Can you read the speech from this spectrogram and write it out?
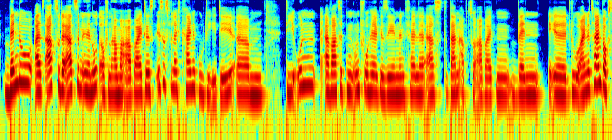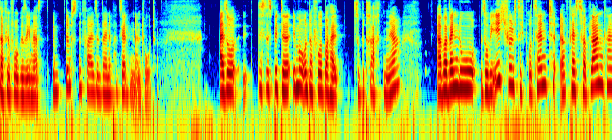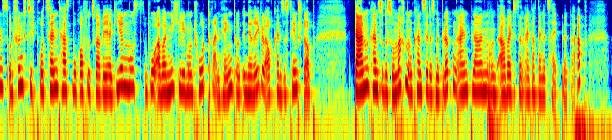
Wenn du als Arzt oder Ärztin in der Notaufnahme arbeitest, ist es vielleicht keine gute Idee, ähm, die unerwarteten, unvorhergesehenen Fälle erst dann abzuarbeiten, wenn äh, du eine Timebox dafür vorgesehen hast. Im dümmsten Fall sind deine Patienten dann tot. Also, das ist bitte immer unter Vorbehalt zu betrachten, ja. Aber wenn du, so wie ich, 50 Prozent äh, fest verplanen kannst und 50 Prozent hast, worauf du zwar reagieren musst, wo aber nicht Leben und Tod dran hängt und in der Regel auch kein Systemstopp, dann kannst du das so machen und kannst dir das mit Blöcken einplanen und arbeitest dann einfach deine Zeitblöcke ab,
